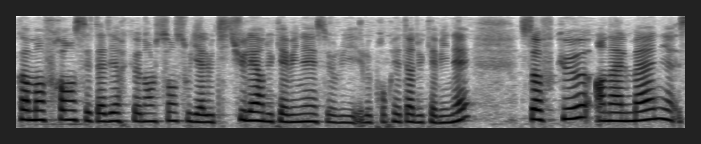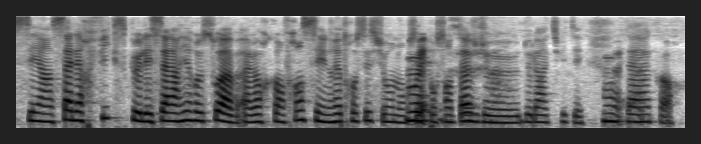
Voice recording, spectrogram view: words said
comme en France, c'est-à-dire que dans le sens où il y a le titulaire du cabinet, celui, le propriétaire du cabinet, sauf que en Allemagne, c'est un salaire fixe que les salariés reçoivent, alors qu'en France, c'est une rétrocession, donc c'est Oui, le pourcentage c'est de, de leur activité. Ouais. D'accord.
